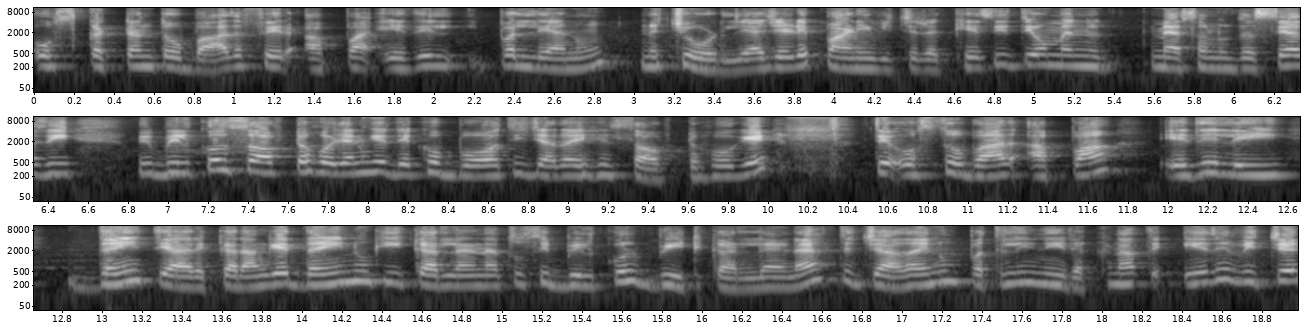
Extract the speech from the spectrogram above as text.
ਉਸ ਕੱਟਣ ਤੋਂ ਬਾਅਦ ਫਿਰ ਆਪਾਂ ਇਹਦੇ ਭੱਲਿਆਂ ਨੂੰ ਨਿਚੋੜ ਲਿਆ, ਜਿਹੜੇ ਪਾਣੀ ਵਿੱਚ ਰੱਖੇ ਸੀ। ਤੇ ਉਹ ਮੈਨੂੰ, ਮੈਂ ਤੁਹਾਨੂੰ ਦੱਸਿਆ ਸੀ ਵੀ ਬਿਲਕੁਲ ਸੌਫਟ ਹੋ ਜਾਣਗੇ। ਦੇਖੋ, ਬਹੁਤ ਹੀ ਜ਼ਿਆਦਾ ਇਹ ਸੌਫਟ ਹੋ ਗਏ। ਤੇ ਉਸ ਤੋਂ ਬਾਅਦ ਆਪਾਂ ਇਹਦੇ ਲਈ ਦਹੀਂ ਤਿਆਰ ਕਰਾਂਗੇ। ਦਹੀਂ ਨੂੰ ਕੀ ਕਰ ਲੈਣਾ? ਤੁਸੀਂ ਬਿਲਕੁਲ ਬੀਟ ਕਰ ਲੈਣਾ ਹੈ ਤੇ ਜ਼ਿਆਦਾ ਇਹਨੂੰ ਪਤਲੀ ਨਹੀਂ ਰੱਖਣਾ। ਤੇ ਇਹਦੇ ਵਿੱਚ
